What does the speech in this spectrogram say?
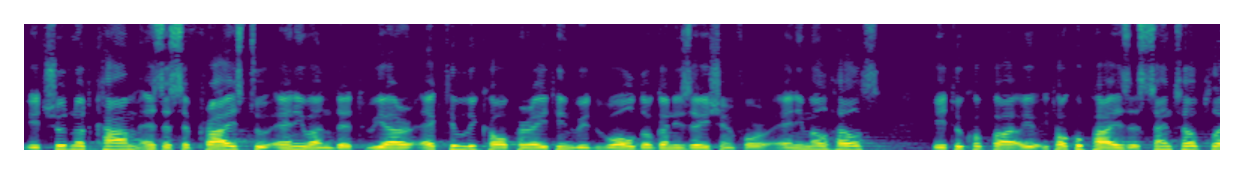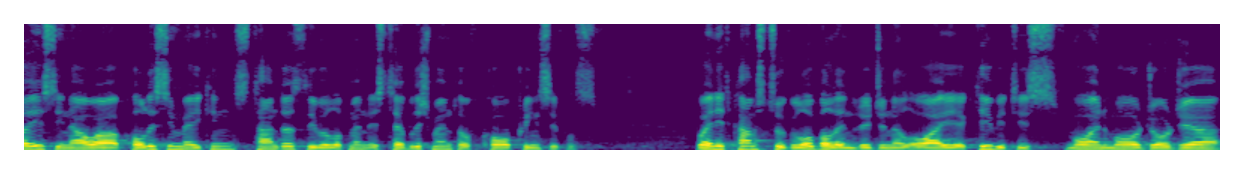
It should not come as a surprise to anyone that we are actively cooperating with World Organization for Animal Health. It, occupy, it occupies a central place in our policy making, standards development, establishment of core principles. When it comes to global and regional OIE activities, more and more Georgia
